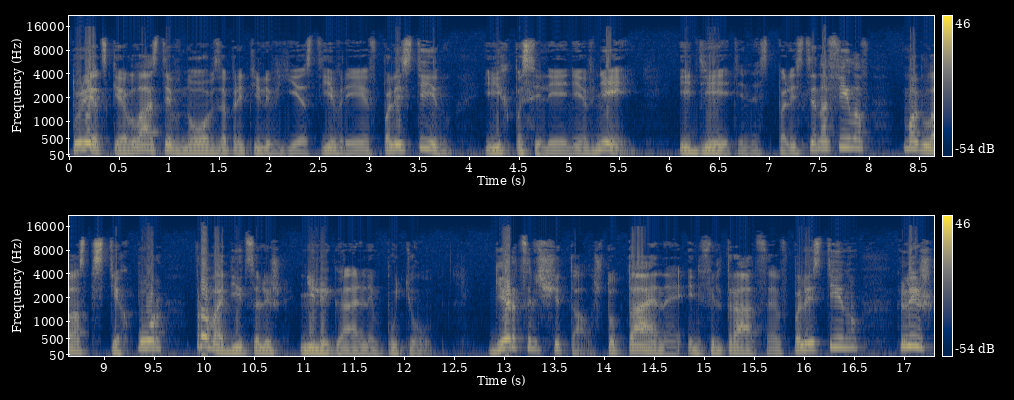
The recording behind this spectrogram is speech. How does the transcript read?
турецкие власти вновь запретили въезд евреев в Палестину и их поселение в ней, и деятельность палестинофилов могла с тех пор проводиться лишь нелегальным путем. Герцель считал, что тайная инфильтрация в Палестину лишь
